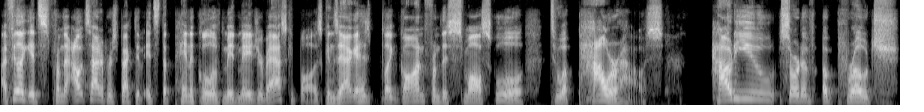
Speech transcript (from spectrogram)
I feel like it's from the outsider perspective, it's the pinnacle of mid-major basketball. As Gonzaga has like gone from this small school to a powerhouse. How do you sort of approach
